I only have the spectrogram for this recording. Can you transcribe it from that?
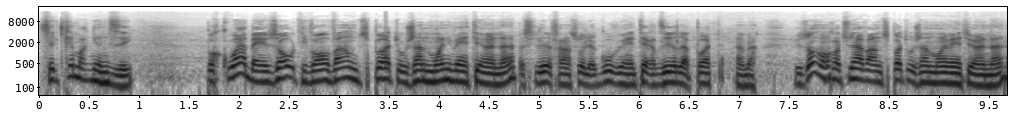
C'est le crime organisé. Pourquoi? Ben, eux autres, ils vont vendre du pot aux gens de moins de 21 ans, parce que François Legault veut interdire le pot. Eux autres vont continuer à vendre du pot aux gens de moins de 21 ans.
